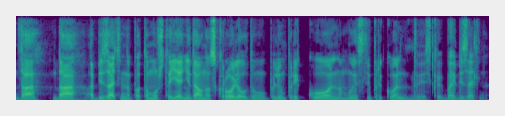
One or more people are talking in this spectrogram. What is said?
Да, да, обязательно, потому что я недавно скроллил, думаю, блин, прикольно, мысли прикольно, то есть как бы обязательно.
